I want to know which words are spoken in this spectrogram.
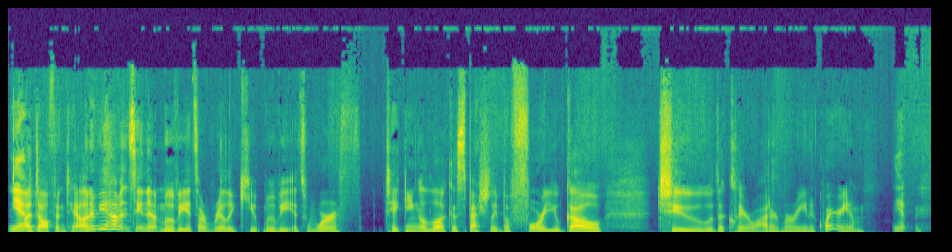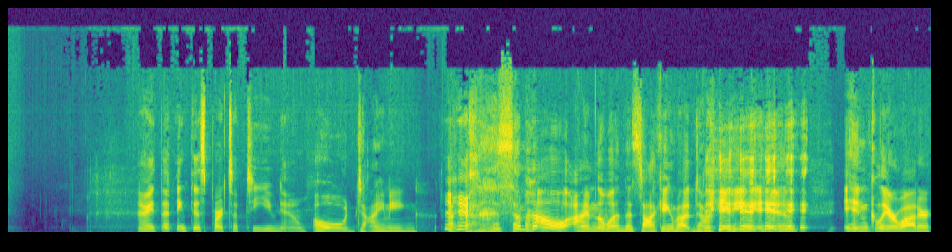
Yep. A Dolphin Tale. And if you haven't seen that movie, it's a really cute movie. It's worth taking a look, especially before you go to the Clearwater Marine Aquarium. Yep. All right, I think this part's up to you now. Oh, dining. Somehow I'm the one that's talking about dining in in Clearwater.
